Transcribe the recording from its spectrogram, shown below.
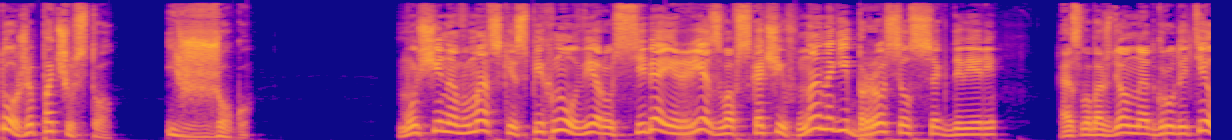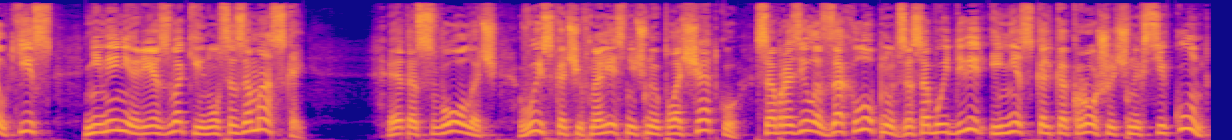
тоже почувствовал изжогу. Мужчина в маске спихнул Веру с себя и, резво вскочив на ноги, бросился к двери. Освобожденный от груды тел, кис не менее резво кинулся за маской. Эта сволочь, выскочив на лестничную площадку, сообразила захлопнуть за собой дверь и несколько крошечных секунд,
